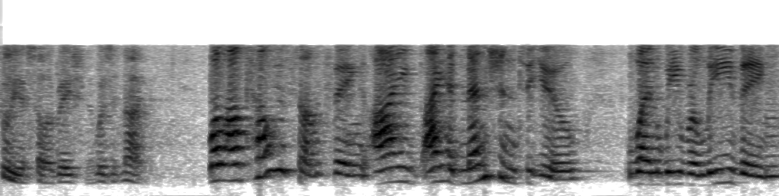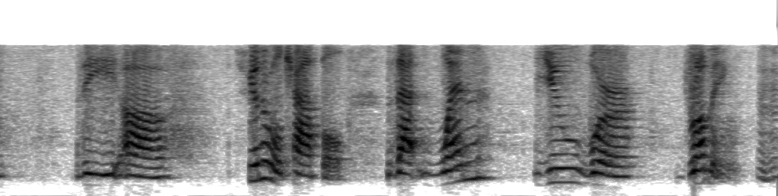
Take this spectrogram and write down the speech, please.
truly a celebration, was it not? Well, I'll tell you something. I I had mentioned to you when we were leaving the uh, funeral chapel that when you were drumming, Mm-hmm.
